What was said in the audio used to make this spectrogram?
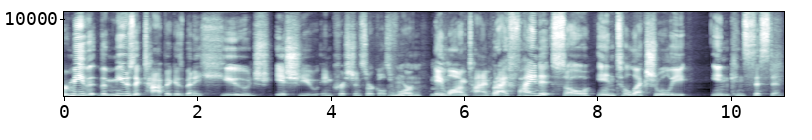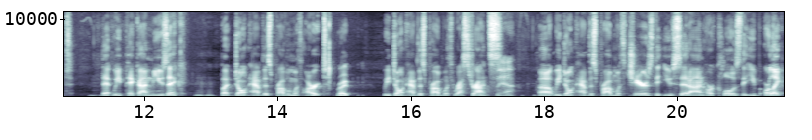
for me, the, the music topic has been a huge issue in Christian circles for mm-hmm. a mm-hmm. long time. But I find it so intellectually inconsistent mm-hmm. that we pick on music, but don't have this problem with art. Right. We don't have this problem with restaurants. Yeah. Uh, we don't have this problem with chairs that you sit on or clothes that you or like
